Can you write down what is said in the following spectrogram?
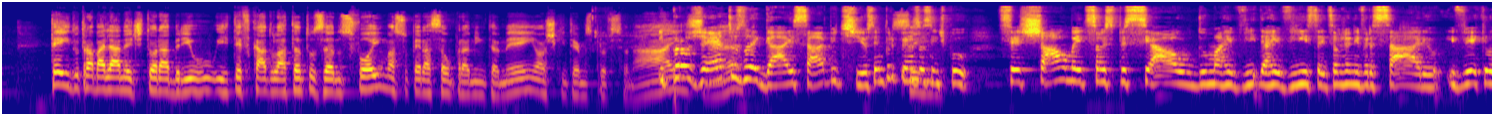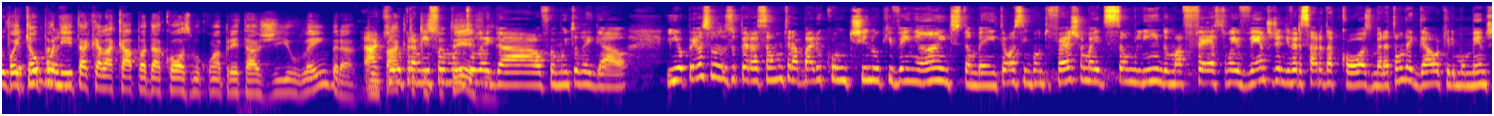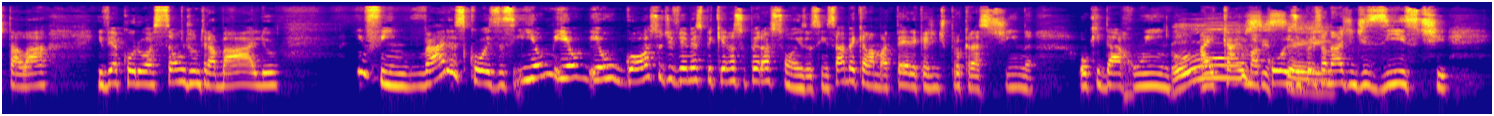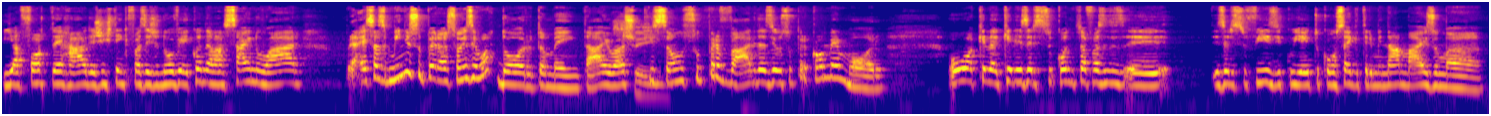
ter ido trabalhar na editora Abril e ter ficado lá tantos anos foi uma superação para mim também, eu acho que em termos profissionais. E projetos né? legais, sabe, tio? Eu sempre penso Sim. assim, tipo, fechar uma edição especial de uma revi da revista, edição de aniversário, e ver aquilo Foi tão bonita aquela capa da Cosmo com a Preta Gil, lembra? Aquilo para mim foi teve? muito legal, foi muito legal. E eu penso na superação um trabalho contínuo que vem antes também. Então, assim, quando fecha uma edição linda, uma festa, um evento de aniversário da Cosmo, era tão legal aquele momento de estar lá e ver a coroação de um trabalho. Enfim, várias coisas. E eu, eu, eu gosto de ver minhas pequenas superações, assim, sabe aquela matéria que a gente procrastina ou que dá ruim, uh, aí cai uma coisa, sei. o personagem desiste e a foto tá errada e a gente tem que fazer de novo, e aí quando ela sai no ar. Essas mini superações eu adoro também, tá? Eu acho Sim. que são super válidas e eu super comemoro. Ou aquele, aquele exercício, quando tu tá fazendo é, exercício físico e aí tu consegue terminar mais uma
